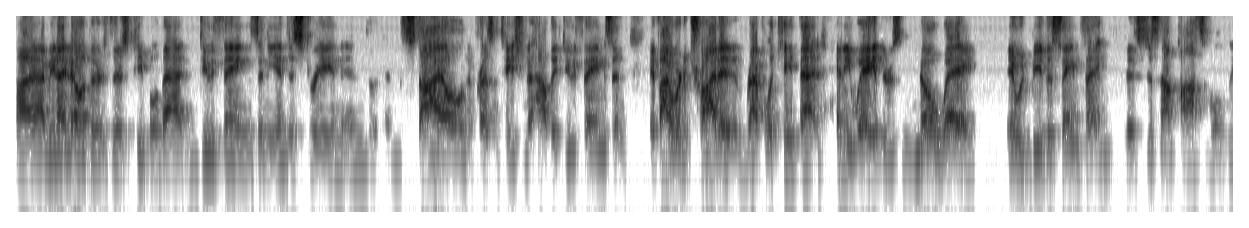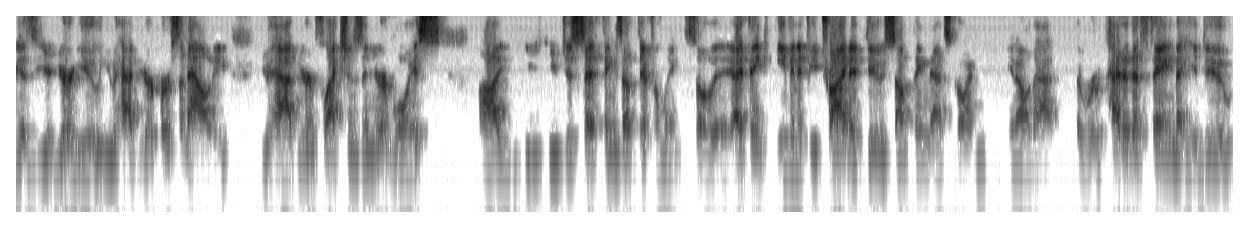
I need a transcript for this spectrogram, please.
uh, I mean, I know there's there's people that do things in the industry and, and, and the style and the presentation of how they do things, and if I were to try to replicate that in any way, there's no way it would be the same thing. It's just not possible because you- you're you. You have your personality, you have your inflections in your voice. Uh, you, you just set things up differently. So I think even if you try to do something that's going, you know, that the repetitive thing that you do,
